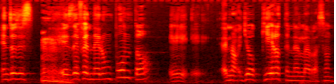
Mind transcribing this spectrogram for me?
Entonces, es defender un punto. eh, eh, No, yo quiero tener la razón.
